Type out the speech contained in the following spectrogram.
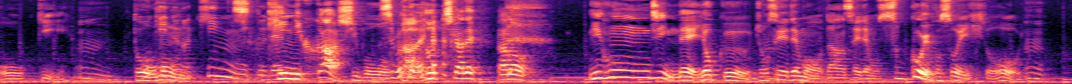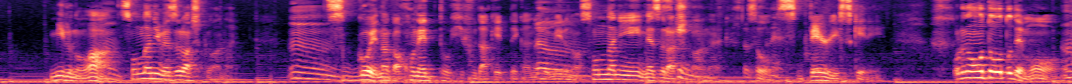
大きいうん。どう思う。大きいっていうのは筋肉で。筋肉か脂肪か。どっちかであの日本人でよく女性でも男性でもすっごい細い人を見るのはうん。そんなに珍しくはない、うん。うんすっごいなんか骨と皮膚だけって感じで見るのはそんなに珍しくはない、スキニーな人ですそう。ね very skinny 俺の弟でもうん。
